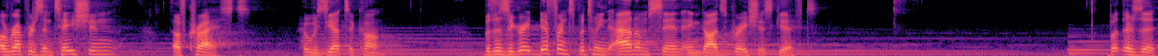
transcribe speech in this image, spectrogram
a representation of Christ, who is yet to come. But there's a great difference between Adam's sin and God's gracious gift. But there's a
